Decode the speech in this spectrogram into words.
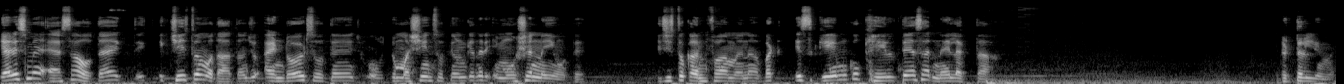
यार इसमें ऐसा होता है एक, चीज़ तो मैं बताता हूँ जो एंड्रॉइड्स होते हैं जो, जो मशीन्स होते हैं उनके अंदर इमोशन नहीं होते। ये चीज़ तो कंफर्म है ना बट इस गेम को खेलते ऐसा नहीं लगता। लिटरली में।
